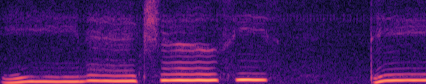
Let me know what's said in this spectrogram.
in excelsis Deo.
